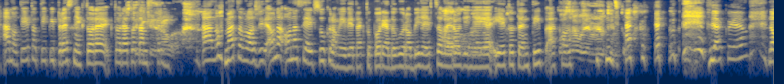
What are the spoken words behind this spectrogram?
áno, tieto typy presne, ktoré, ktorá to tam str... Áno, Maca bola vždy, ona, ona si aj v súkromí vie takto poriadok urobiť, aj v celej áno, rodine je, je to ten typ. Ako... Pozdravujem ju týmto. Ďakujem. Ďakujem. No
